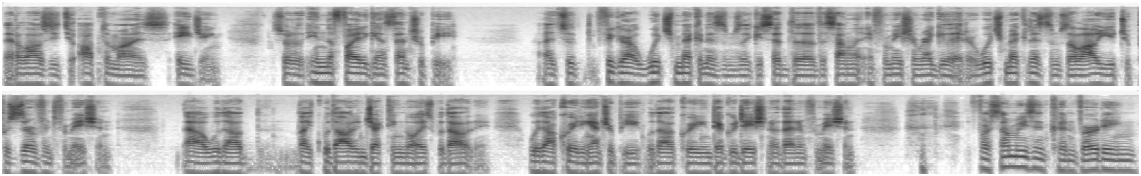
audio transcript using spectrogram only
that allows you to optimize aging sort of in the fight against entropy. Uh, to figure out which mechanisms like you said the the silent information regulator which mechanisms allow you to preserve information uh, without like without injecting noise without without creating entropy without creating degradation of that information. For some reason converting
